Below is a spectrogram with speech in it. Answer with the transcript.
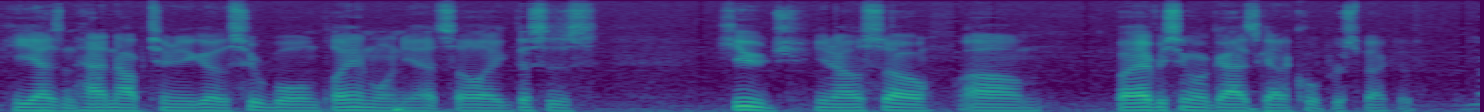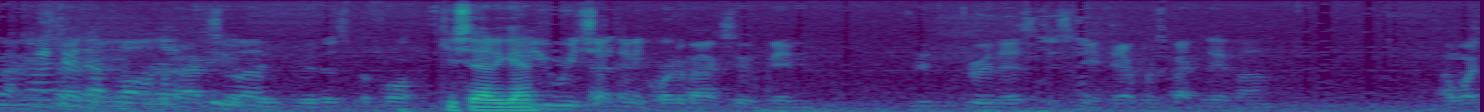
he hasn't had an opportunity to go to the Super Bowl and play in one yet. So like this is huge, you know. So, um, but every single guy's got a cool perspective. You? Can that again? You reached out to any quarterbacks who have been through this, just to get their perspective on, on what,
